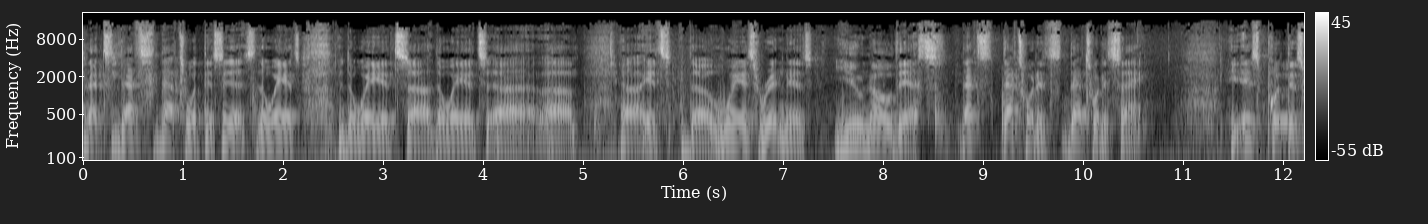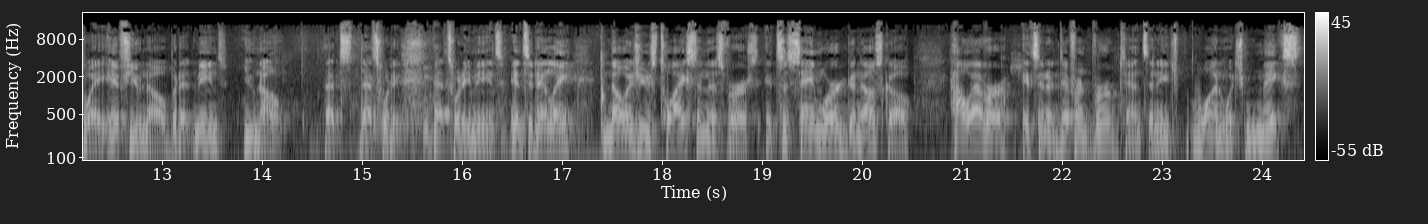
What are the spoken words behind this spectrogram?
That's that's that's what this is. The way it's the way it's uh, the way it's uh, uh, uh, it's the way it's written is you know this. That's that's what it's that's what it's saying. It's put this way if you know, but it means you know. That's that's what he that's what he means. Incidentally, know is used twice in this verse. It's the same word ginosko. However, it's in a different verb tense in each one, which makes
